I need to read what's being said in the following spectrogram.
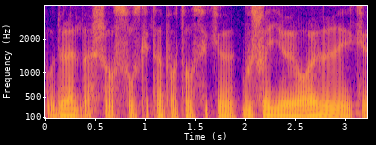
Au-delà de ma chanson, ce qui est important, c'est que vous soyez heureux et que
